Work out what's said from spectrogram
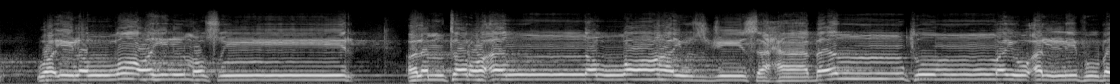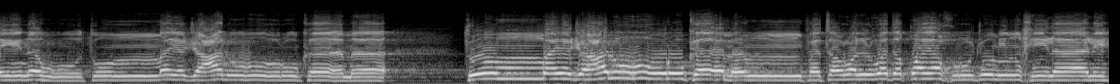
وإلى الله المصير. ألم تر أن الله يزجي سحابا ثم يؤلف بينه ثم يجعله ركاما ثم يجعله ركاما فترى الودق يخرج من خلاله.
